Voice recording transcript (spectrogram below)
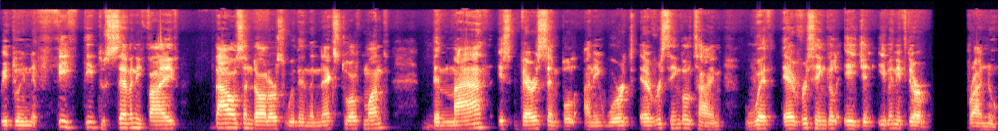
between fifty to seventy-five thousand dollars within the next 12 months, the math is very simple and it works every single time with every single agent, even if they're brand new.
